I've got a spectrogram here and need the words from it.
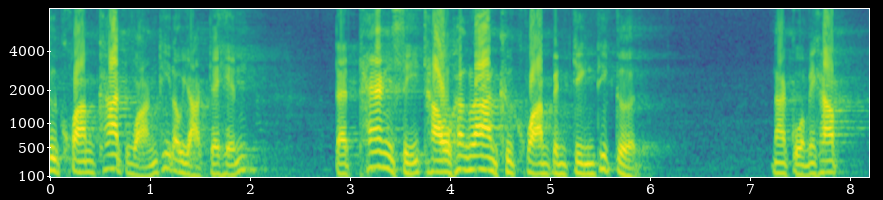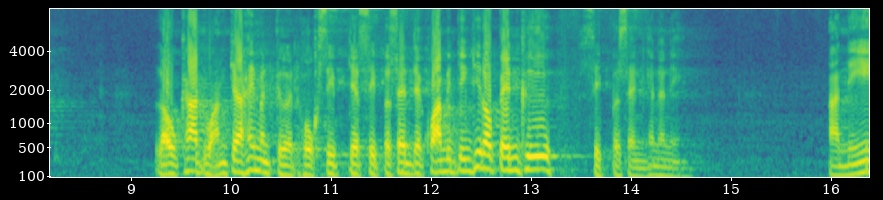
คือความคาดหวังที่เราอยากจะเห็น แต่แท่งสีเทาข้างล่างคือความเป็นจริงที่เกิด น่ากลัวไหมครับ เราคาดหวังจะให้มันเกิด 60-70%แต่ความเป็นจริงที่เราเป็นคือ 10%แค่นั้นเอง อันนี้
